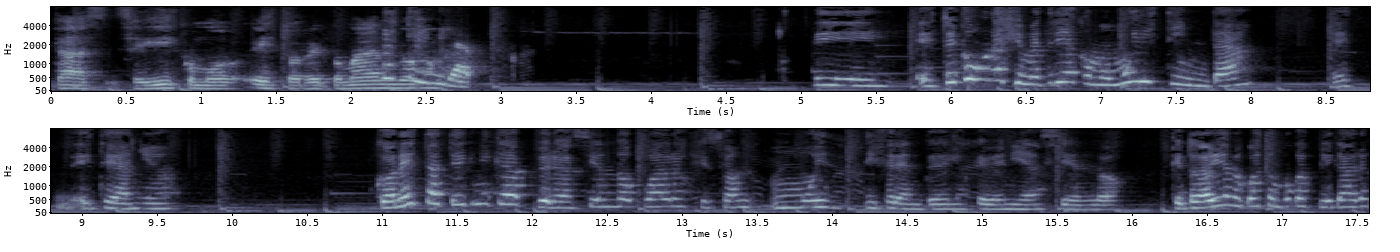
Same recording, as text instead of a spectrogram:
¿Estás, seguís como esto retomando? Sí, estoy con una geometría como muy distinta este año. Con esta técnica, pero haciendo cuadros que son muy diferentes de los que venía haciendo. Que todavía me cuesta un poco explicar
